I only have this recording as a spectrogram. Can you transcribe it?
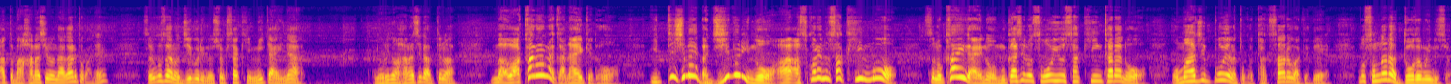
あとまあ話の流れとかね、それこそあのジブリの初期作品みたいなノリの話だっていうのは、まあわからなかないけど、言ってしまえばジブリのあ、あそこら辺の作品も、その海外の昔のそういう作品からのオマージュっぽいようなとこたくさんあるわけで、もうそんなのはどうでもいいんですよ。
